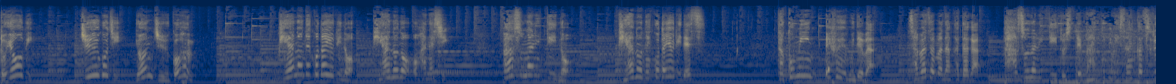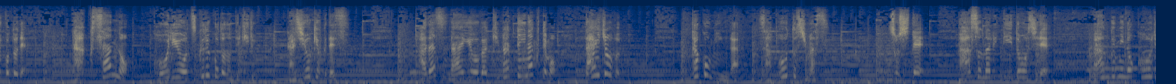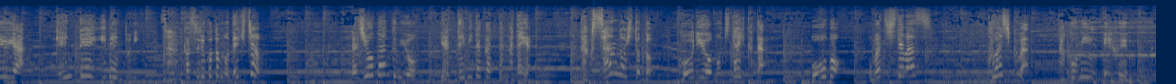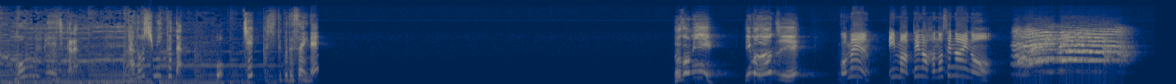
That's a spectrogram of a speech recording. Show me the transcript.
土曜日15時45分。ピアノ猫だよりのピアノのお話。パーソナリティのピアノ猫だよりです。タコミン FM ではさまざまな方がパーソナリティとして番組に参加することでたくさんの交流を作ることのできるラジオ局です。話す内容が決まっていなくても大丈夫。タコミンがサポートします。そしてパーソナリティ同士で番組の交流や限定イベントに参加することもできちゃう。ラジオ番組をやってみたかった方やたくさんの人と交流を持ちたい方応募お待ちしてます。詳しくはタコミン FM ホームページから楽しみ方をチェックしてくださいね。のぞみ今何時？ごめん今手が離せないの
